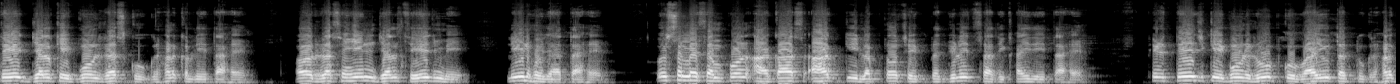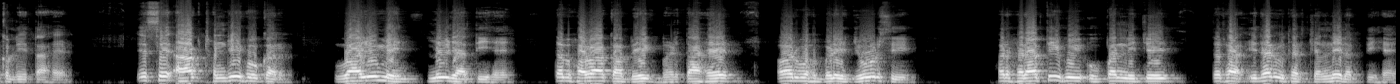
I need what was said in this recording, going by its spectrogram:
तेज जल के गुण रस को ग्रहण कर लेता है और रसहीन जल तेज में लीन हो जाता है। उस समय संपूर्ण आकाश आग की लपटों से प्रज्वलित सा दिखाई देता है। फिर तेज के गुण रूप को वायु तत्व ग्रहण कर लेता है। इससे आग ठंडी होकर वायु में मिल जाती है। तब हवा का वेग बढ़ता है और वह बड़े ज़ोर से हरहराती हुई ऊपर नीचे तथा इधर उधर चलने लगती है।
